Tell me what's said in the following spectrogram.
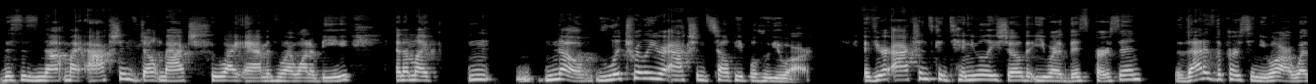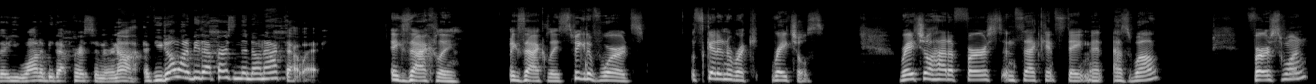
this is not my actions don't match who i am and who i want to be. And i'm like no literally your actions tell people who you are. If your actions continually show that you are this person that is the person you are whether you want to be that person or not. If you don't want to be that person then don't act that way. Exactly. Exactly. Speaking of words let's get into Ra- rachel's. Rachel had a first and second statement as well First one,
